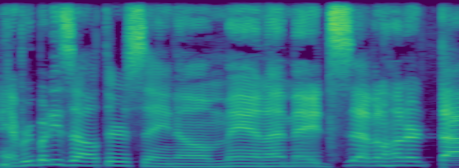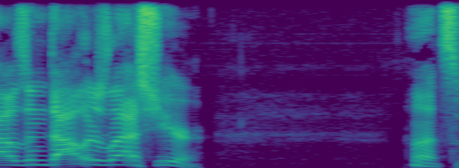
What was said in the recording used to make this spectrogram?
Everybody's out there saying, oh man, I made $700,000 last year. Well, that's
